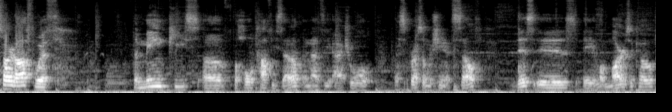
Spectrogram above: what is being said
Start off with the main piece of the whole coffee setup, and that's the actual espresso machine itself. This is a La Marzocco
